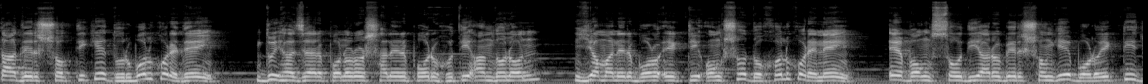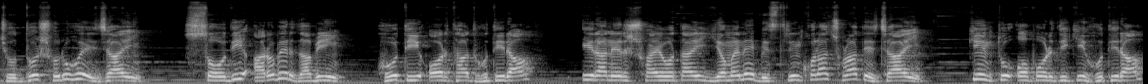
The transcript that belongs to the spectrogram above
তাদের শক্তিকে দুর্বল করে দেয়। দুই হাজার পনেরো সালের পর হুতি আন্দোলন ইয়ামানের বড় একটি অংশ দখল করে নেয়। এবং সৌদি আরবের সঙ্গে বড় একটি যুদ্ধ শুরু হয়ে যায়। সৌদি আরবের দাবি, হুতি অর্থাৎ হুতিরা ইরানের সহায়তায় ইয়েমেনে বিশৃঙ্খলা ছড়াতে চায়। কিন্তু অপরদিকে হুতিরা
